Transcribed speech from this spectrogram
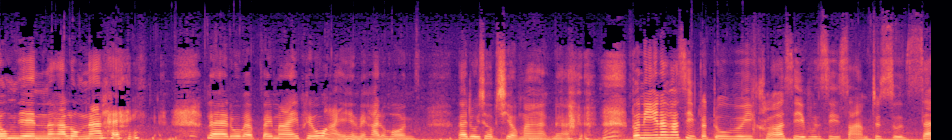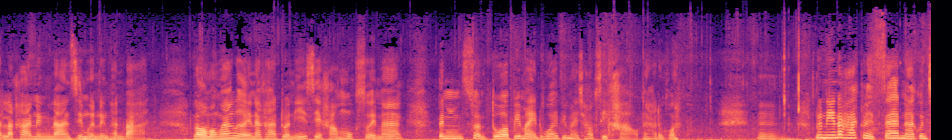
ลมเย็นนะคะ ลมหน้าแรงแลดูแบบใบไม้พลิ้วไหวเห็นไหมคะทุกคน และดูเฉบเฉียวมากนะ ตัวนี้นะคะสีประตู V Cross 4คูณ4 3.0 Z ราคา1ล้าน41,000 บาท หล่อมาก ๆ เลยนะคะ ตัวนี้สีขาวมุกสวยมาก เป็นส่วนตัวปีใหม่ด้วย ปีใหม่ชอบสีขาวนะคะทุกคนออรุ่นนี้นะคะ เกรดแซดนะ กุญแจ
